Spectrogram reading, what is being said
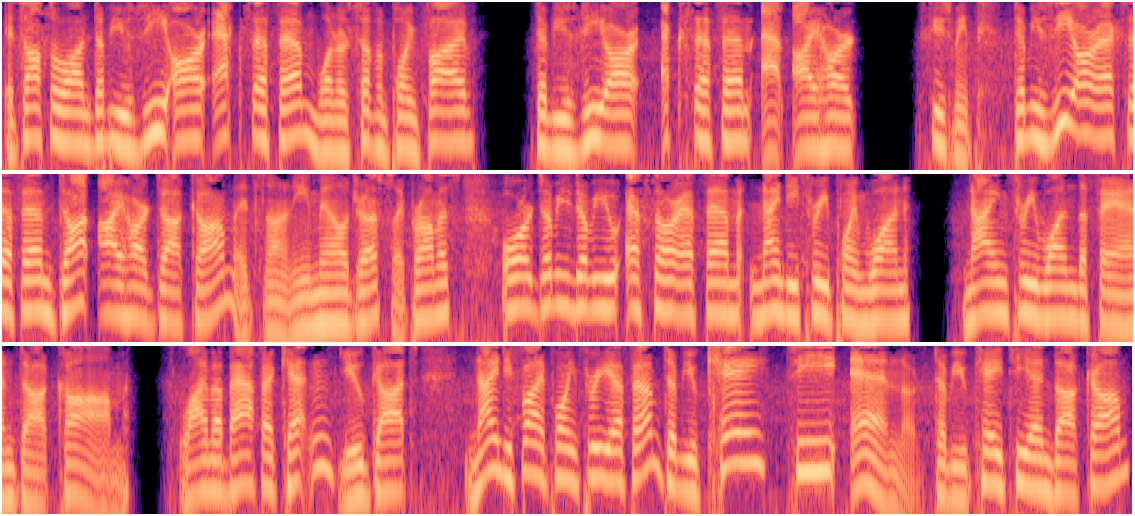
It's also on WZRX FM 107.5, WZRX FM at iHeart, excuse me, WZRXFM.iHeart.com. It's not an email address, I promise. Or WWSRFM 93.1, 931thefan.com. Lima Baffa Kenton, you got 95.3 FM, WKTN, WKTN.com.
